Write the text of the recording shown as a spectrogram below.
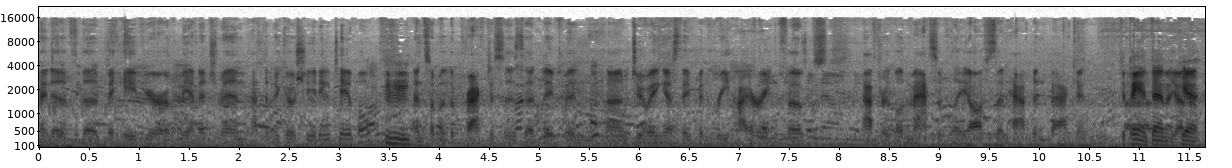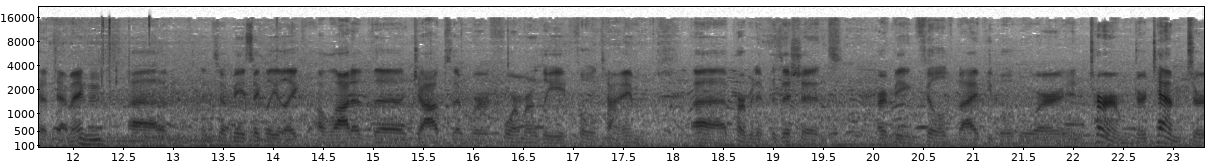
kind of the behavior of management at the negotiating table and some of the practices that they've been um, doing as they've been rehiring folks after the massive layoffs that happened back in The pandemic, the yeah. pandemic. Um, and so basically, like a lot of the jobs that were formerly full time uh, permanent positions are being filled by people who are in termed or temped or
